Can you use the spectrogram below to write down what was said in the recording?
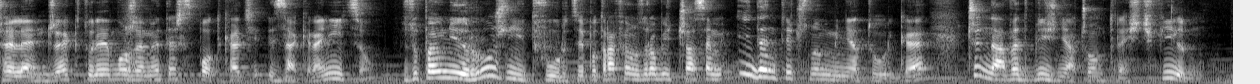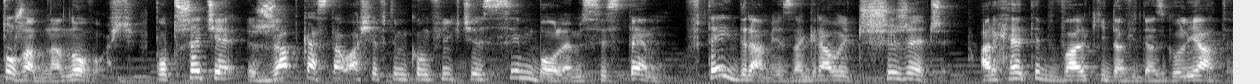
challenge, które możemy też spotkać za granicą. Zupełnie różni twórcy potrafią zrobić czasem identyczną miniaturkę, czy nawet bliźniaczą treść filmu. To żadna nowość. Po trzecie, żabka stała się w tym konflikcie symbolem systemu. W tej dramie zagrały trzy rzeczy. Archetyp walki Dawida z Goliatem.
